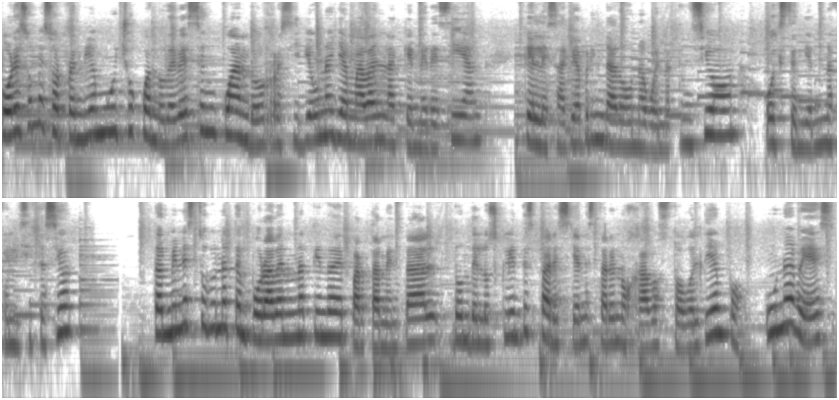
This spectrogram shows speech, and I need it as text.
Por eso me sorprendía mucho cuando de vez en cuando recibía una llamada en la que me decían que les había brindado una buena atención o extendían una felicitación. También estuve una temporada en una tienda departamental donde los clientes parecían estar enojados todo el tiempo. Una vez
